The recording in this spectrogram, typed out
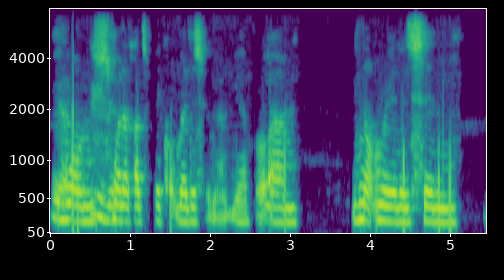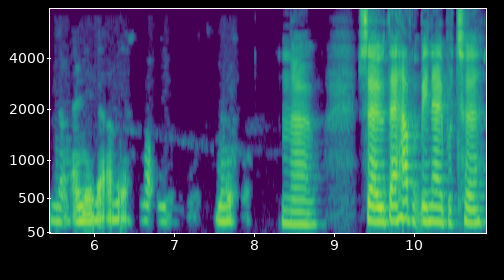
Yeah, once been when. I've had to pick up medicine, haven't you? But um, you've not really seen No, any of it, have you? not even. No. No. So they haven't been able to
